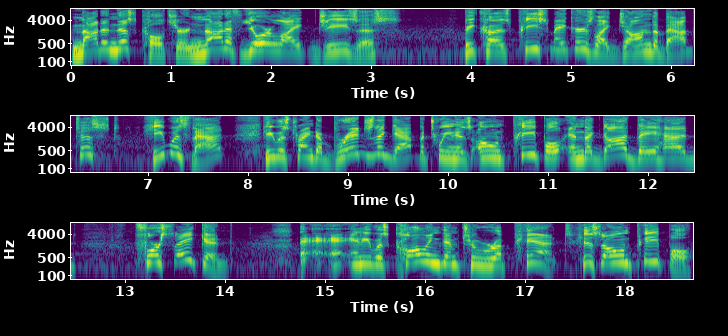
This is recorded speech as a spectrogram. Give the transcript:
Not in this culture, not if you're like Jesus, because peacemakers like John the Baptist, he was that. He was trying to bridge the gap between his own people and the God they had forsaken. And he was calling them to repent, his own people,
